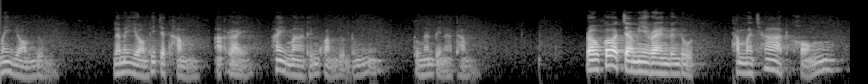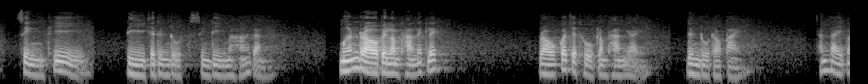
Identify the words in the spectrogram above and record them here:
ไม่ยอมยุนและไม่ยอมที่จะทำอะไรให้มาถึงความยุนตรงนี้ ตรงนั้นเป็นอาธรรม เราก็จะมีแรงดึงดูดธรรมชาติของสิ่งที่ดีจะดึงดูดสิ่งดีมาหากัน เหมือนเราเป็นลำธารเล็กๆ เราก็จะถูกลำธารใหญ่ ดึงดูดเราไป ชั้นใดก็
